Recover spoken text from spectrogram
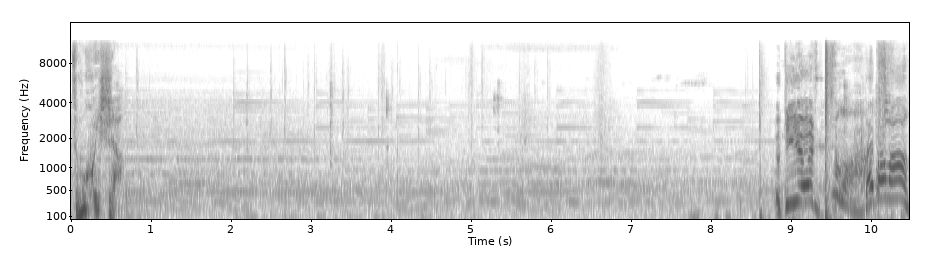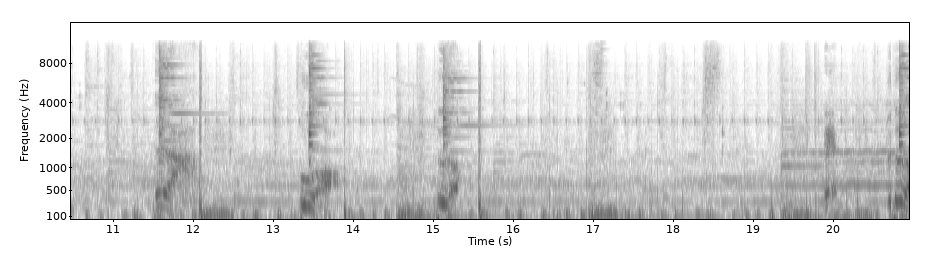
怎么回事啊？有敌人！来帮忙！呃，哇！呃，呃！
